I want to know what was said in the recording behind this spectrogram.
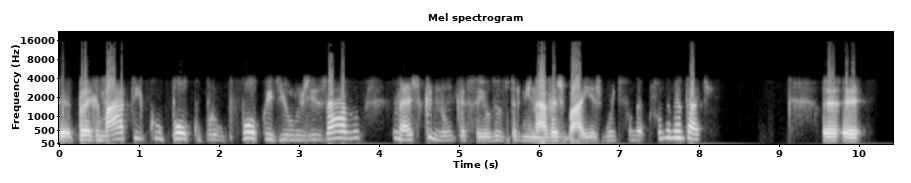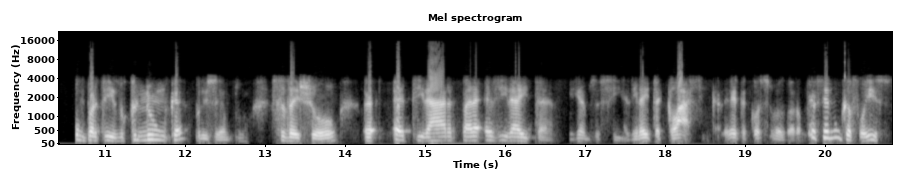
eh, pragmático, pouco, pouco ideologizado, mas que nunca saiu de determinadas baias muito funda fundamentais. Uh, uh, um partido que nunca, por exemplo, se deixou uh, atirar para a direita, digamos assim, a direita clássica, a direita conservadora. O PSD nunca foi isso.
